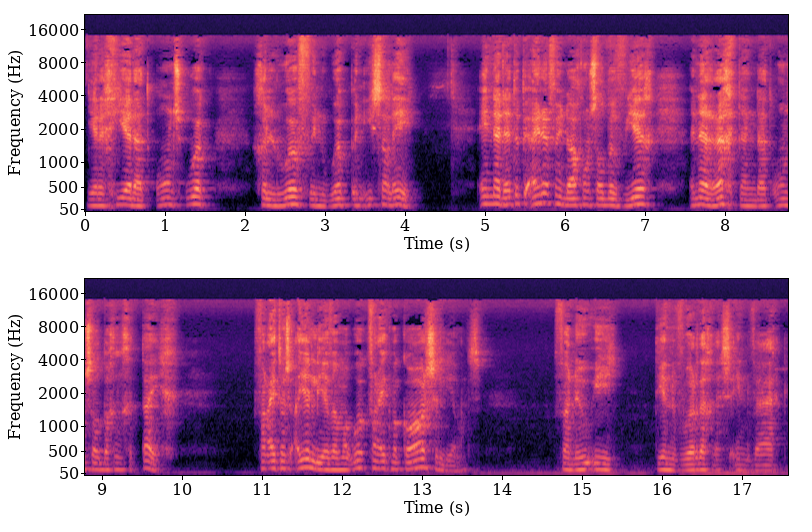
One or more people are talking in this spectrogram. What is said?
Here gee dat ons ook geloof en hoop in u sal hê en dat dit op die einde van die dag ons sal beweeg in 'n rigting dat ons sal begin getuig vanuit ons eie lewe maar ook vanuit mekaar se lewens van hoe u teenwoordig is en werk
